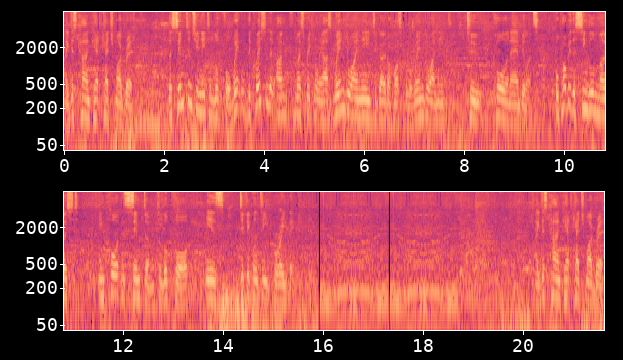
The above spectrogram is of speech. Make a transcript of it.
I just can't get, catch my breath. The symptoms you need to look for. When, the question that I'm most frequently asked: When do I need to go to hospital? When do I need to call an ambulance? Well, probably the single most important symptom to look for is difficulty breathing. I just can't get, catch my breath.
